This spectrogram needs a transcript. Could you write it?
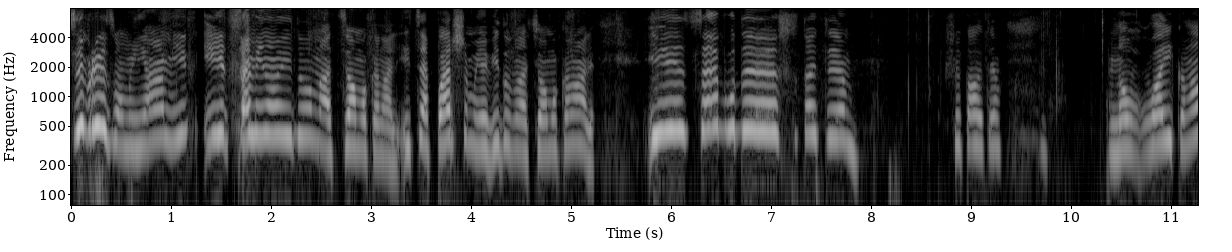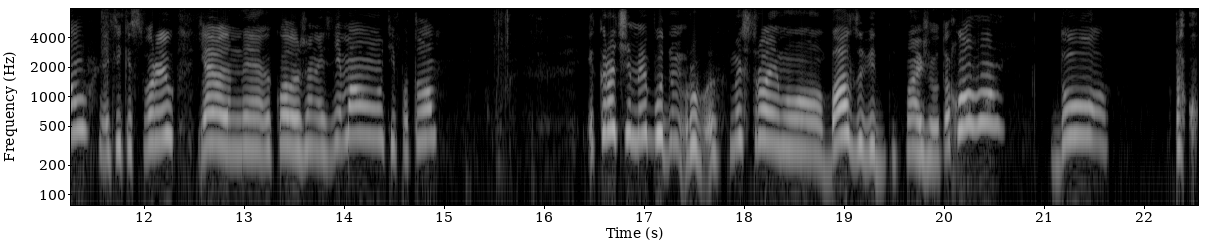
Всім привіт, з вами я, Міф, і це мій нове відео на цьому каналі. І це перше моє відео на цьому каналі. І це буде, считайте, считайте, новий канал. Я тільки створив. Я ніколи вже не знімав, типу то. І коротше, ми будемо ми строїмо базу від майже такого до таку,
